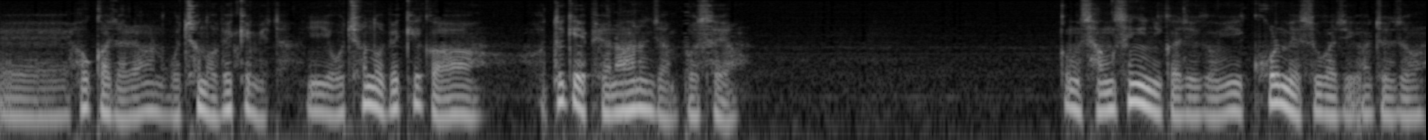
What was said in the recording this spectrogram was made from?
에, 호가 잔량은 5,500개입니다. 이 5,500개가 어떻게 변화하는지 한번 보세요. 그럼 상승이니까 지금 이 콜 매수가 지금 저, 저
